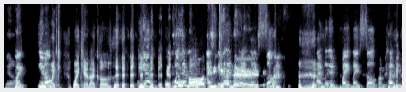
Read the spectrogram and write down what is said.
Yeah. like you know why, why can't I come? yeah Let's well, all I'm, I'm together. I'm gonna invite myself. I'm coming.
